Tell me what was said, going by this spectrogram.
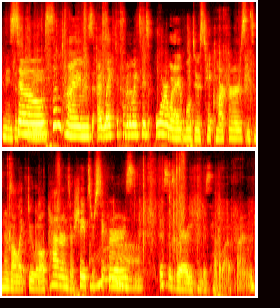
I mean, just so be... sometimes I like to cover the white space, or what I will do is take markers, and sometimes I'll like do little patterns or shapes or stickers. Ah. This is where you can just have a lot of fun.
